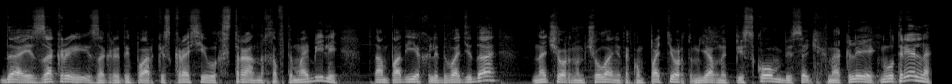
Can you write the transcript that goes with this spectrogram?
Да, из закры... закрытый парк, из красивых странных автомобилей. Там подъехали два деда на черном чулане, таком потертом явно песком, без всяких наклеек. Ну вот реально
